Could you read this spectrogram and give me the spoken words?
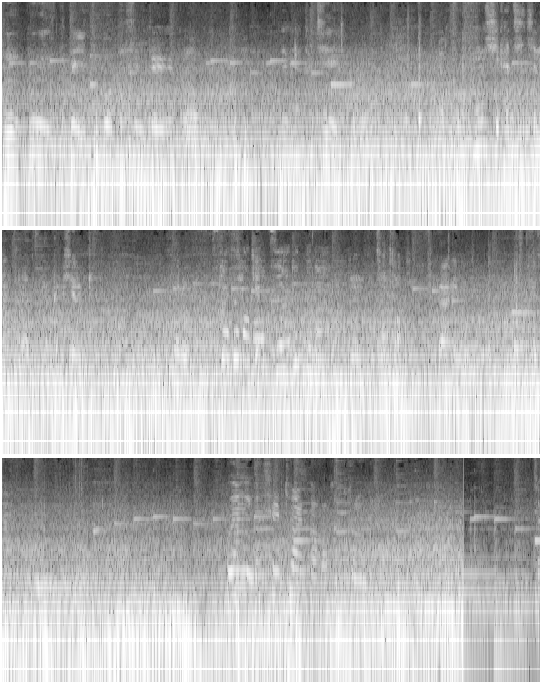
그, 그 그때 유튜브 봤을 때도 그냥 같이 같이 있진 않더라도 가끔씩 이렇게 서로 사고가 날 지역입니다. 음, 괜찮은 것 같아 고양이도 그죠? 고양이가 질투할까봐 걱정돼. 자.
